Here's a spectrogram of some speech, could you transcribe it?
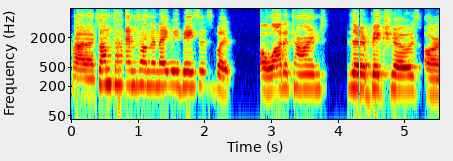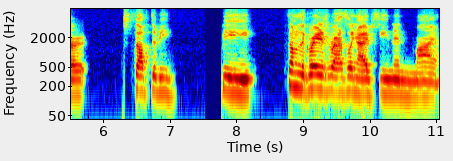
product, sometimes on a nightly basis, but a lot of times their big shows are stuff to be be some of the greatest wrestling I've seen in my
